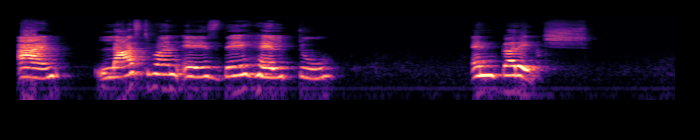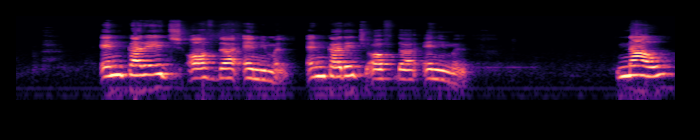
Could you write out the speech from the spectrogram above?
and last one is they help to encourage encourage of the animal encourage of the animal. Now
